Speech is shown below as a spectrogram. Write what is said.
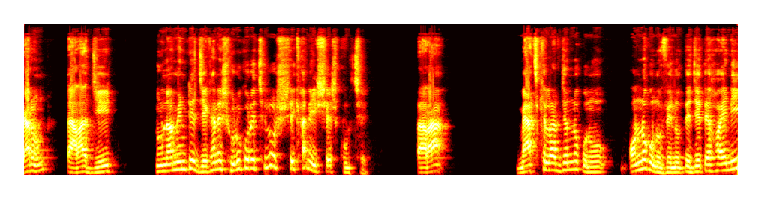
কারণ তারা যে টুর্নামেন্টে যেখানে শুরু করেছিল, সেখানেই শেষ করছে। তারা ম্যাচ খেলার জন্য কোনো, অন্য কোনো ভেন্যুতে যেতে হয়নি,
